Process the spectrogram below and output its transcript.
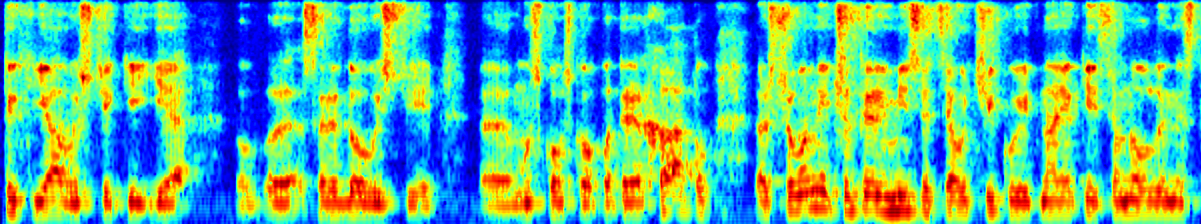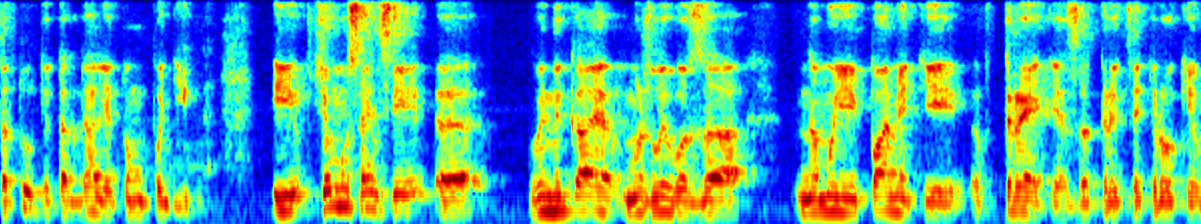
тих явищ, які є в е, середовищі е, московського патріархату, е, що вони чотири місяці очікують на якийсь оновлений статут і так далі, тому подібне. І в цьому сенсі виникає, можливо, за на моїй пам'яті втретє за 30 років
